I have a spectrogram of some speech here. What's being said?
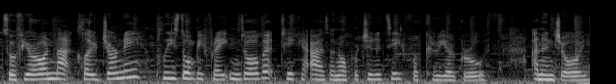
So if you're on that cloud journey, please don't be frightened of it, take it as an opportunity for career growth and enjoy.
